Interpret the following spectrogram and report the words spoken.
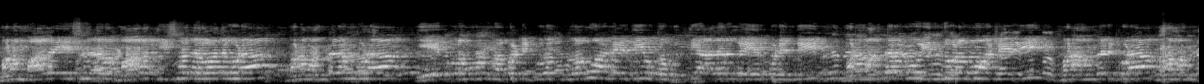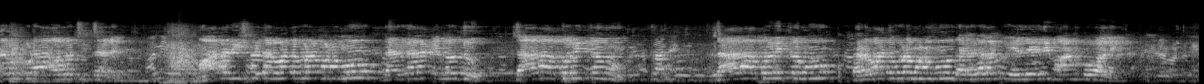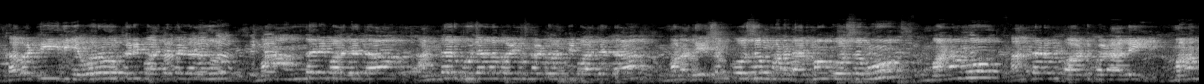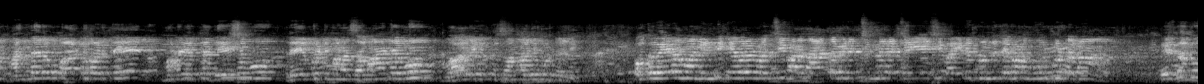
మనం మాల వేసిన తర్వాత మాల తీసిన తర్వాత కూడా మనం అందరం కూడా ఏ కులము ఉన్నప్పటికీ కూడా కులము అనేది ఒక వృత్తి ఆధారంగా ఏర్పడింది. మనం అందరము హిందువులము అనేది మనము దర్గాలకు వెళ్ళేది మానుకోవాలి. కాబట్టి ఇది ఎవరో ఒకరి బాధ్యత కాదు. మన అందరి బాధ్యత అందరి భుజాలపై ఉన్నటువంటి బాధ్యత మన దేశం కోసం మన ధర్మం కోసము మనము అందరం పాటుపడాలి. మనం అందరం పాటుపడితే మన యొక్క దేశము రేపటి మన సమాజము వాళ్ళ యొక్క సమాజం ఉంటుంది. ఒకవేళ మన ఇంటికి ఎవరైనా వచ్చి మన తాత మీద చిన్నగా చేసి బయట గుంజితే మనం ఊరుకుంటామా? ఎందుకు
